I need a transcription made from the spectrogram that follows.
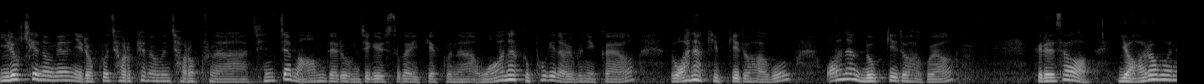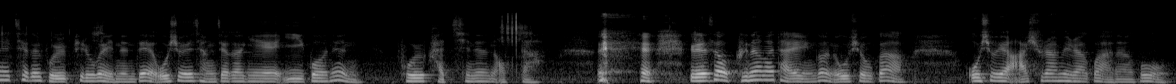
이렇게 놓으면 이렇고 저렇게 놓으면 저렇구나. 진짜 마음대로 움직일 수가 있겠구나. 워낙 그 폭이 넓으니까요. 워낙 깊기도 하고 워낙 높기도 하고요. 그래서 여러 권의 책을 볼 필요가 있는데 오쇼의 장자 강의의 이권은 볼 가치는 없다. 그래서 그나마 다행인 건 오쇼가 오쇼의 아슈람이라고 안 하고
